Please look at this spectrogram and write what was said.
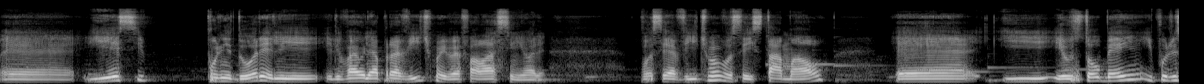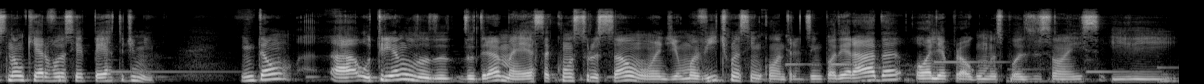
É, e esse punidor, ele, ele vai olhar para a vítima e vai falar assim: olha, você é vítima, você está mal, é, e eu estou bem e por isso não quero você perto de mim. Então, a, o triângulo do, do, drama é essa construção onde uma vítima se encontra desempoderada, olha para algumas posições e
